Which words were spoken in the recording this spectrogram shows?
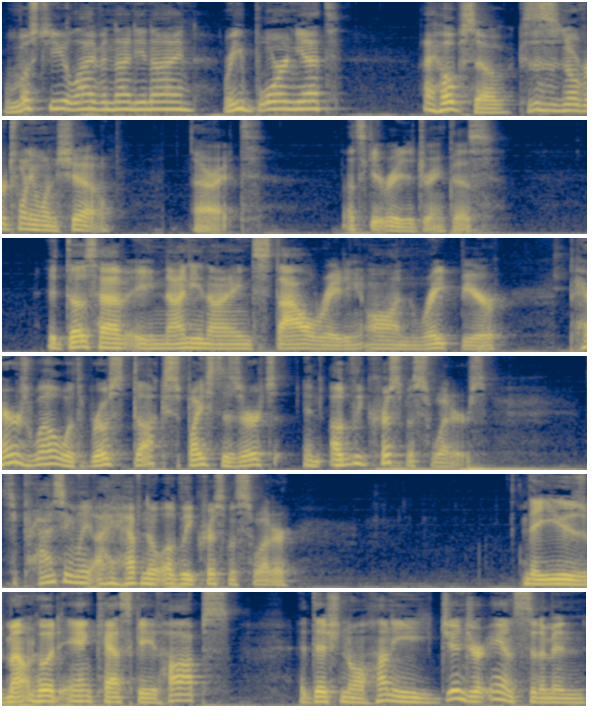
Were most of you alive in 99? Were you born yet? I hope so, because this is an over 21 show. All right, let's get ready to drink this. It does have a 99 style rating on Rate Beer. Pairs well with roast duck, spiced desserts, and ugly Christmas sweaters. Surprisingly, I have no ugly Christmas sweater. They use Mount Hood and Cascade hops, additional honey, ginger, and cinnamon.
